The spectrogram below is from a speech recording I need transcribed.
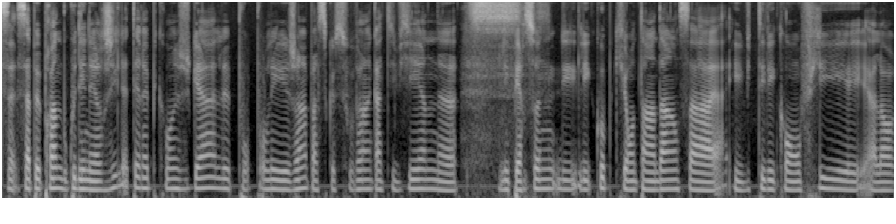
ça, ça peut prendre beaucoup d'énergie, la thérapie conjugale, pour, pour les gens, parce que souvent, quand ils viennent, euh, les personnes, les, les couples qui ont tendance à éviter les conflits, et alors,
